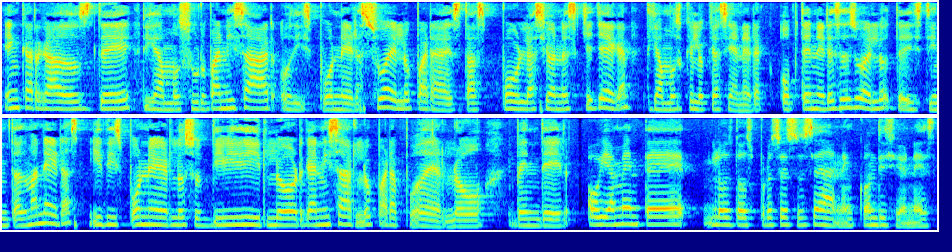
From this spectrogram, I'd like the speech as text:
encargados de, digamos, urbanizar o disponer suelo para estas poblaciones que llegan. Digamos que lo que hacían era obtener ese suelo de distintas maneras y disponerlo, subdividirlo, organizarlo para poderlo vender. Obviamente los dos procesos se dan en condiciones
